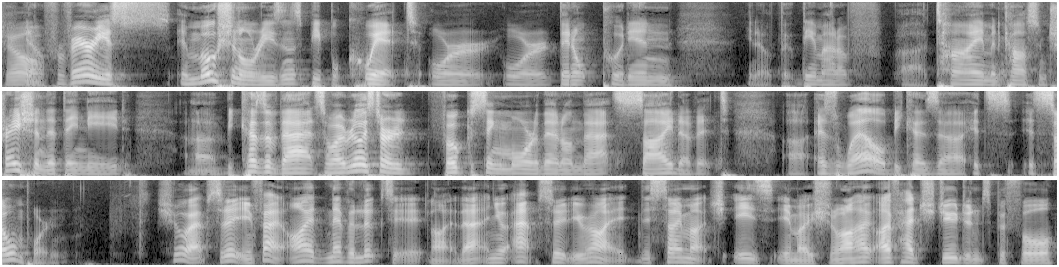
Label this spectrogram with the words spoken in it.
Sure. you know, for various emotional reasons, people quit, or or they don't put in you know the, the amount of uh, time and concentration that they need uh, because of that so i really started focusing more then on that side of it uh, as well because uh, it's it's so important Sure, absolutely. In fact, I had never looked at it like that, and you're absolutely right. There's so much is emotional. I, I've had students before,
